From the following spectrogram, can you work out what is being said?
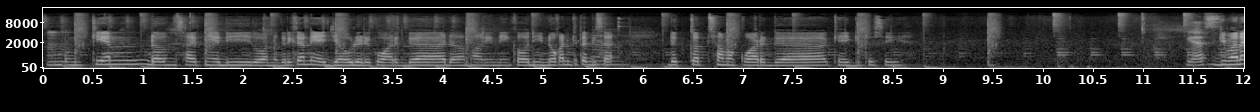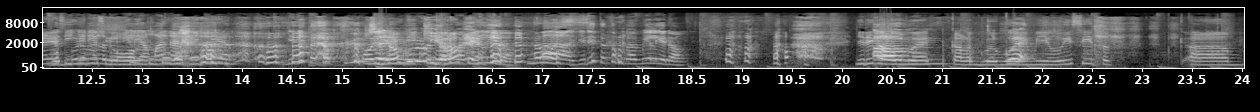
mungkin downside-nya di luar negeri kan ya jauh dari keluarga dalam hal ini. Kalau di Indo kan kita bisa deket sama keluarga kayak gitu sih Yes. gimana ya Jadi jadi lebih milih yang mana? jadi tetap Oh, jadi iya, mikir nggak oke. milih dong. Ah, jadi tetap nggak milih dong. Jadi kalau Um, gue kalau gue gue- boleh milih sih tet, um,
